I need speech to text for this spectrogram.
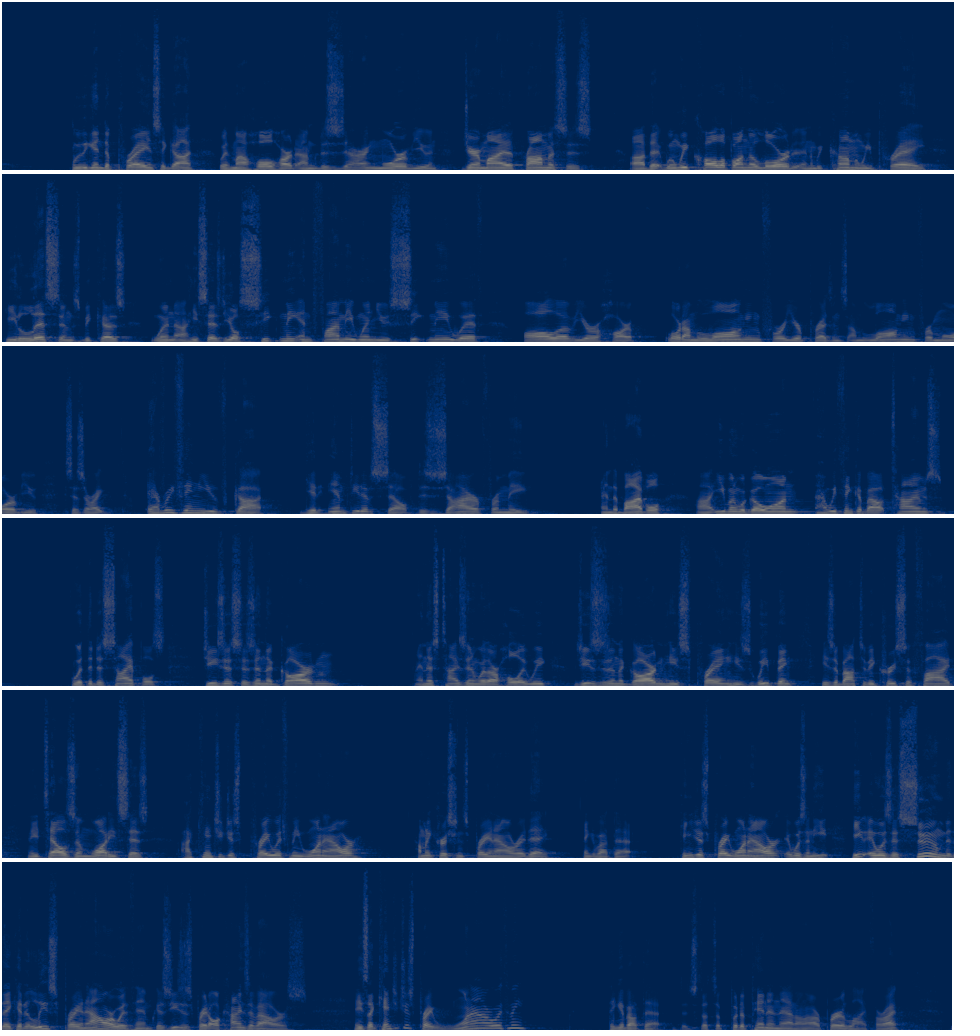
we begin to pray and say, God, with my whole heart, I'm desiring more of you. And Jeremiah promises uh, that when we call upon the Lord and we come and we pray, He listens because when uh, He says, You'll seek me and find me when you seek me with all of your heart. Lord, I'm longing for your presence. I'm longing for more of you. He says, All right, everything you've got, get emptied of self, desire from me. And the Bible uh, even would go on, we think about times with the disciples. Jesus is in the garden and this ties in with our Holy Week. Jesus is in the garden. He's praying. He's weeping. He's about to be crucified. And he tells him what? He says, I Can't you just pray with me one hour? How many Christians pray an hour a day? Think about that. Can you just pray one hour? It was, an, he, it was assumed that they could at least pray an hour with him because Jesus prayed all kinds of hours. And he's like, Can't you just pray one hour with me? Think about that. Let's put a pin in that on our prayer life, all right?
